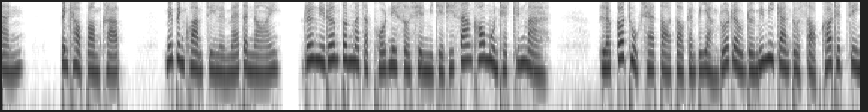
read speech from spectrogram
นั้น เป็นข่าวปลอมครับ ไม่เป็นความจริงเลยแม้แต่น้อย เรื่องนี้เริ่มต้นมาจากโพสต์ในโซเชียลมีเดียที่สร้างข้อมูลเท็จขึ้นมา แล้วก็ถูกแชร์ต่อต่อกันไปอย่างรวดเร็ว โดยไม่มีการตรวจสอบข้อเท็จจริง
